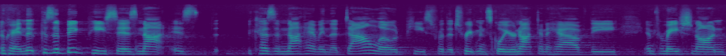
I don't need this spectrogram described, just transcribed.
Okay, because the, the big piece is not is because of not having the download piece for the treatment school, you're not going to have the information on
